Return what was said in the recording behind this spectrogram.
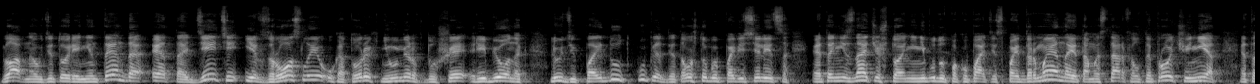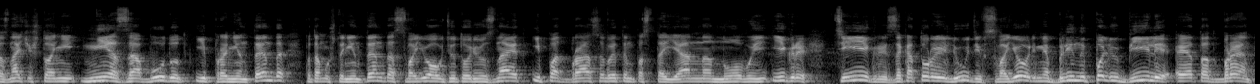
главная аудитория Nintendo это дети и взрослые, у которых не умер в душе ребенок. Люди пойдут, купят для того, чтобы повеселиться. Это не значит, что они не будут покупать и Spider-Man а, и там и Starfield и прочее. Нет, это значит, что они не забудут и про Nintendo, потому что Nintendo свою аудиторию знает и подбрасывает им постоянно новые игры. Те игры, за которые люди в свое время, блин, и полюбили этот бренд,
